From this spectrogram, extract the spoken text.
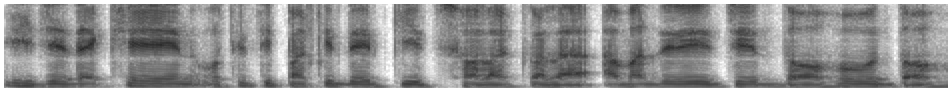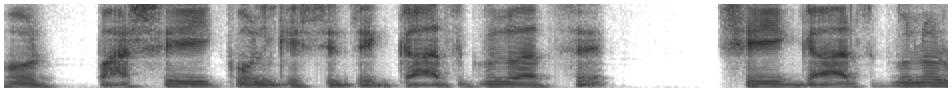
এই যে দেখেন অতিথি পাখিদের কি ছলাকলা। আমাদের এই যে দহ দহর পাশেই কোল ঘেঁষে যে গাছগুলো আছে, সেই গাছগুলোর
